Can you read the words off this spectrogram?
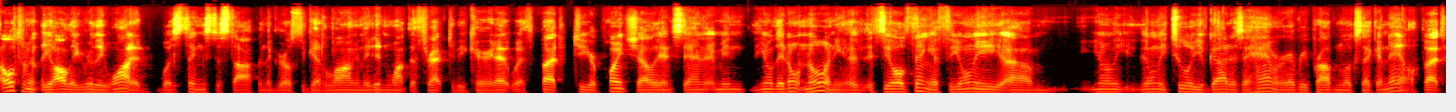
ultimately all they really wanted was things to stop and the girls to get along and they didn't want the threat to be carried out with. But to your point shelly and stan i mean you know they don't know any it's the old thing if the only um, you only the only tool you've got is a hammer every problem looks like a nail. But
